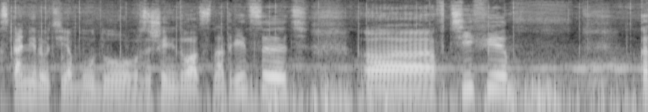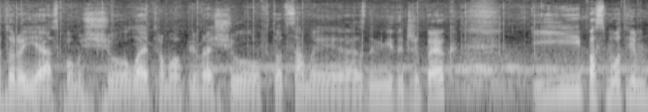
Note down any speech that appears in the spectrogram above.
Сканировать я буду в разрешении 20 на 30 э, в тифе который я с помощью Lightroom превращу в тот самый знаменитый JPEG. И посмотрим,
